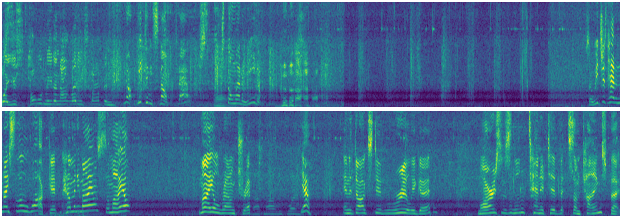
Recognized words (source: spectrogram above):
Well, you told me to not let him stop and. No, he can smell the flowers. Just don't let him eat them. so we just had a nice little walk. How many miles? A mile? Mile round trip. Yeah. And the dogs did really good. Mars was a little tentative at sometimes, but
